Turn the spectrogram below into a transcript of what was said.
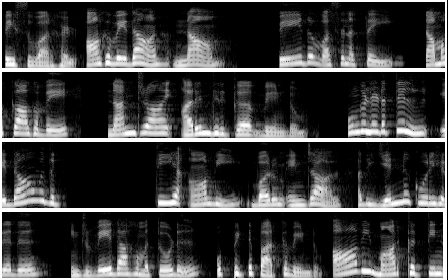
பேசுவார்கள். ஆகவேதான் நாம் வேத வசனத்தை நமக்காகவே நன்றாய் அறிந்திருக்க வேண்டும். உங்களிடத்தில் ஏதாவது தீய ஆவி வரும் என்றால் அது என்ன கூறுகிறது என்று வேதாகமத்தோடு ஒப்பிட்டு பார்க்க வேண்டும். ஆவி மார்க்கத்தின்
